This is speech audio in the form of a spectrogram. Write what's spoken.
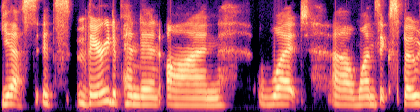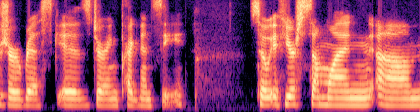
Yes, it's very dependent on what uh, one's exposure risk is during pregnancy. So if you're someone um,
